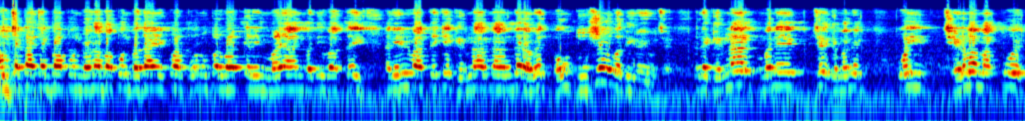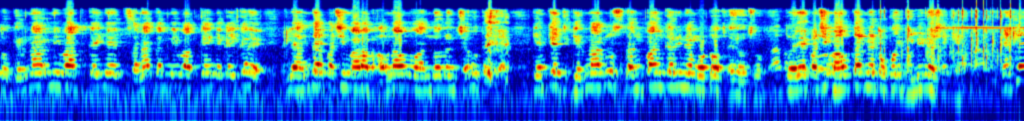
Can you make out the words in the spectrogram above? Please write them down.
બાપુન ચકાચક બાપુ રાણા બાપુ બધા એકવાર ફોન ઉપર વાત કરીને મળ્યા અને બધી વાત થઈ. અને એવી વાત થઈ કે ગિરનારના અંદર હવે બહુ દૂષણ વધી રહ્યું છે. અને ગિરનાર મને છે કે મને કોઈ છેડવા માંગતું હોય તો ગિરનારની વાત કહીને, સનાતનની વાત કહીને કંઈ કરે, એટલે અંદર પછી મારા ભાવનાઓનું આંદોલન શરૂ થઈ જાય. કેમ કે ગિરનારનું સ્તનપાન કરીને મોટો થયો છું. તો એ પછી માવતરને તો કોઈ ભૂલી ન શકે. એટલે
